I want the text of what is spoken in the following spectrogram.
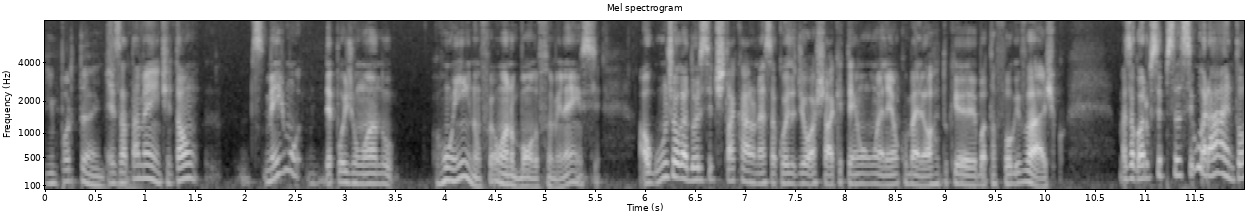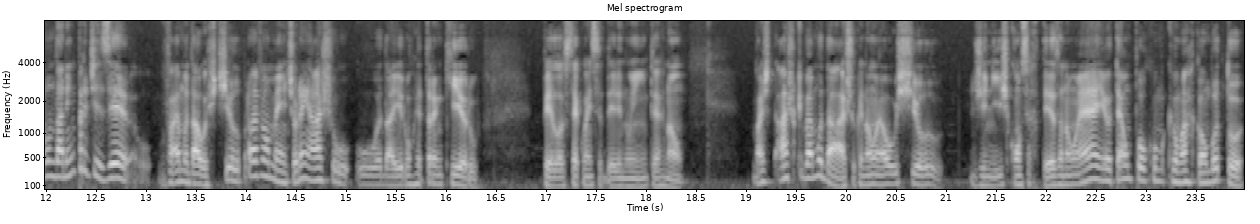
importante. né? Exatamente. Então, mesmo depois de um ano ruim, não foi um ano bom do Fluminense, alguns jogadores se destacaram nessa coisa de eu achar que tem um elenco melhor do que Botafogo e Vasco. Mas agora você precisa segurar, então não dá nem pra dizer vai mudar o estilo. Provavelmente, eu nem acho o Odair um retranqueiro pela sequência dele no Inter, não. Mas acho que vai mudar, acho que não é o estilo Diniz, com certeza não é, e até um pouco que o Marcão botou.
